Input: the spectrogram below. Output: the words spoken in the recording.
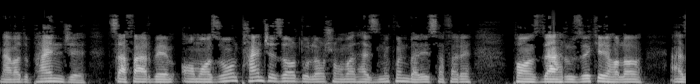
95 سفر به آمازون. 5000 دلار شما باید هزینه کنید برای سفر 15 روزه که حالا از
